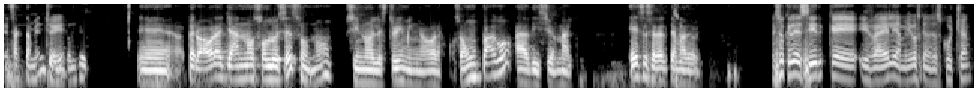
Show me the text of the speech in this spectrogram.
Exactamente. Sí. Entonces, eh, pero ahora ya no solo es eso, ¿no? Sino el streaming ahora. O sea, un pago adicional. Ese será el tema eso, de hoy. Eso quiere decir que Israel y amigos que nos escuchan,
